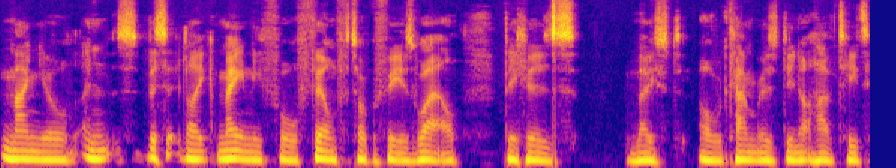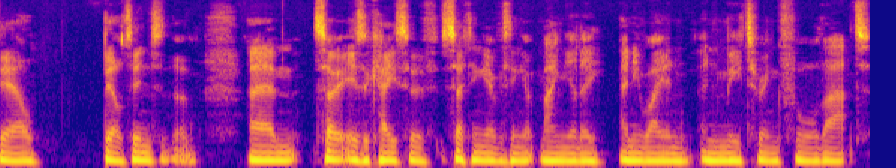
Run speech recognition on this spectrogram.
manual and specific, like mainly for film photography as well, because most old cameras do not have TTL built into them. Um, so it is a case of setting everything up manually anyway and, and metering for that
